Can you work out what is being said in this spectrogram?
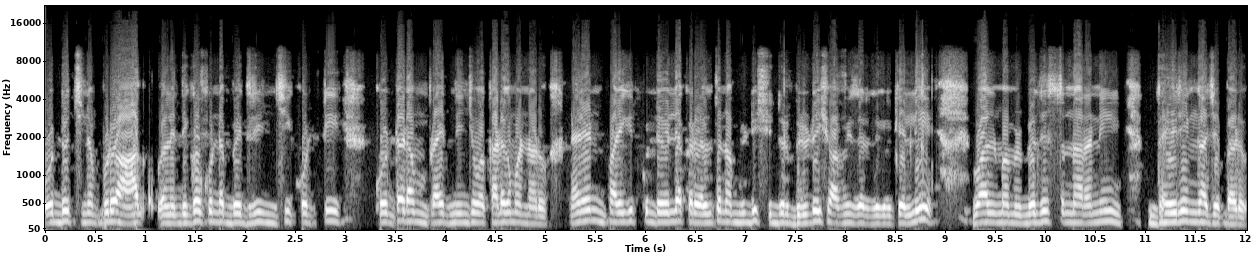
ఒడ్డు వచ్చినప్పుడు ఆ- వాళ్ళని దిగకుండా బెదిరించి కొట్టి కొట్టడం ప్రయత్నించి కడగమన్నాడు. నరేన్ పరిగెత్తుకుంటూ వెళ్ళి అక్కడ వెళ్తున్న బ్రిటిష్ ఇద్దరు బ్రిటిష్ ఆఫీసర్ దగ్గరికి వెళ్ళి వాళ్ళు మమ్మల్ని బెదిరిస్తున్నారని ధైర్యంగా చెప్పాడు.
